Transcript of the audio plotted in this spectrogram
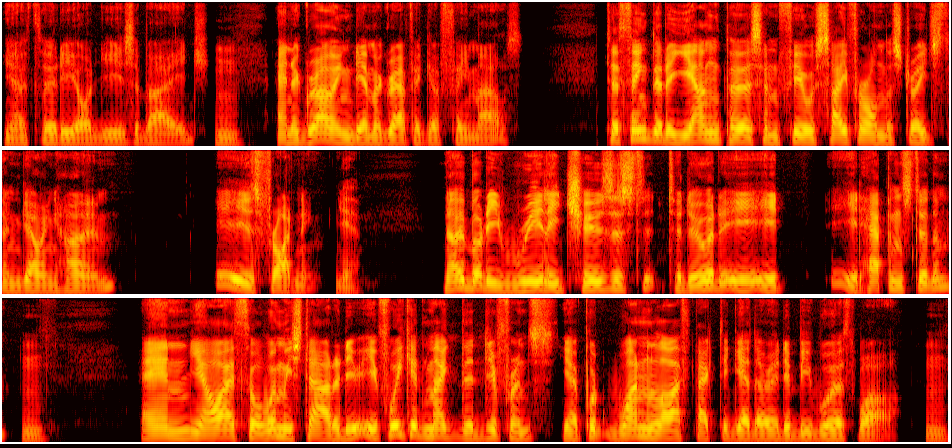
you know, 30 odd years of age, Mm. and a growing demographic of females. To think that a young person feels safer on the streets than going home is frightening. Yeah. Nobody really chooses to, to do it. It, it. It happens to them. Mm. And, you know, I thought when we started, if we could make the difference, you know, put one life back together, it'd be worthwhile. Mm.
